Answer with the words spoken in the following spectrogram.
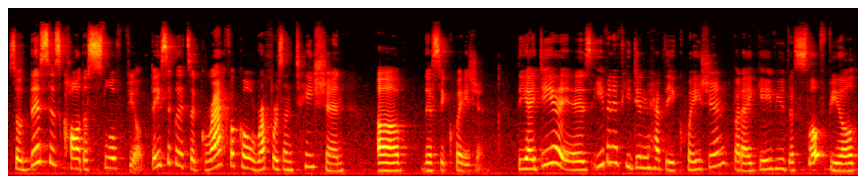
So this is called a slope field. Basically, it's a graphical representation of this equation. The idea is even if you didn't have the equation, but I gave you the slope field,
